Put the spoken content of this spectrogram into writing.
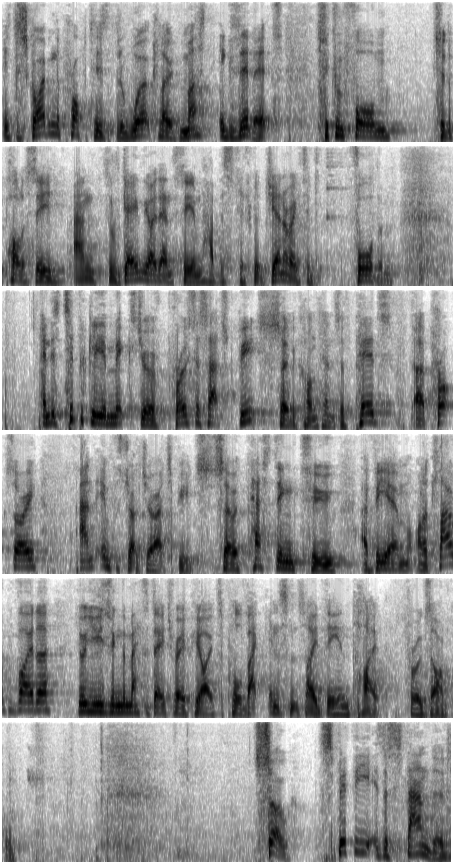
is describing the properties that a workload must exhibit to conform to the policy and sort of gain the identity and have the certificate generated for them. And it's typically a mixture of process attributes, so the contents of PIDs, uh, proc, sorry, and infrastructure attributes. So attesting to a VM on a cloud provider, you're using the metadata API to pull back instance ID and type, for example. So, SPIFFE is a standard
